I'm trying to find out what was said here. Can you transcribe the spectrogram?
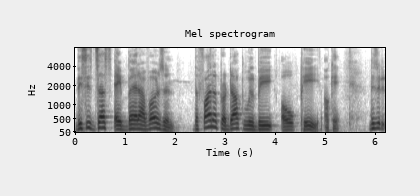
This is just a beta version. The final product will be OP okay this is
